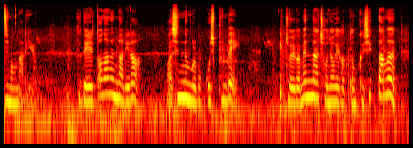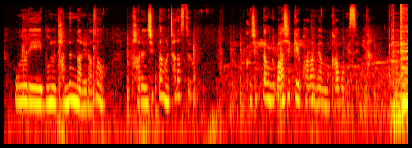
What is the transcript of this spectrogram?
마지막 날이에요. 그래서 내일 떠나는 날이라 맛있는 걸 먹고 싶은데 저희가 맨날 저녁에 갔던 그 식당은 오늘이 문을 닫는 날이라서 다른 식당을 찾았어요. 그 식당도 맛있길 바라며 한번 가보겠습니다.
